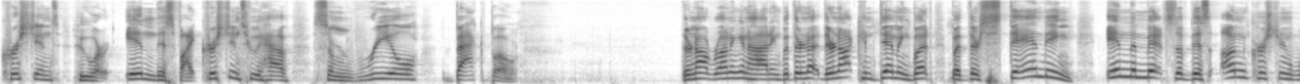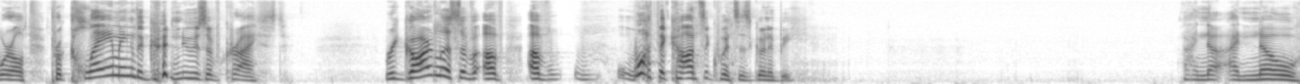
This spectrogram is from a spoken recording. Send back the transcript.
Christians who are in this fight, Christians who have some real backbone. They're not running and hiding, but they're not, they're not condemning, but, but they're standing in the midst of this unchristian world, proclaiming the good news of Christ, regardless of, of, of what the consequence is going to be. I know, I know,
